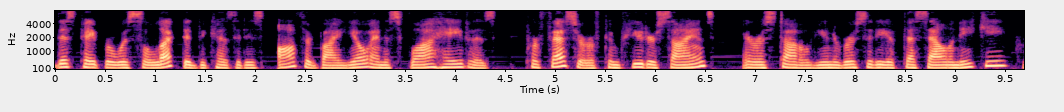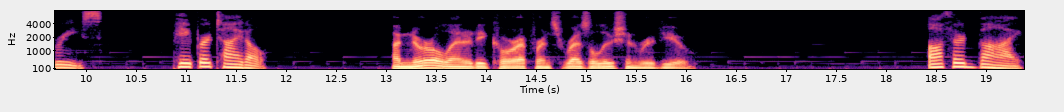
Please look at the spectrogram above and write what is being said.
This paper was selected because it is authored by Ioannis Vlahavas, Professor of Computer Science, Aristotle University of Thessaloniki, Greece. Paper title A Neural Entity Coreference Resolution Review. Authored by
